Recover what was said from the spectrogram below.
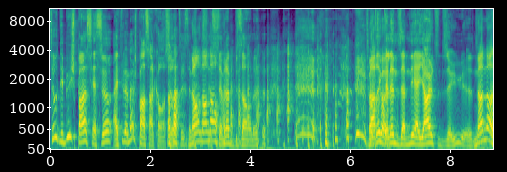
Tu sais, au début, je pensais ça. Hey, finalement, je pense encore ça. Non, non, non. c'est- vraiment bizarre, là. Tu en pensais que t'allais nous amener ailleurs, tu disais eu. euh, Non, non.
